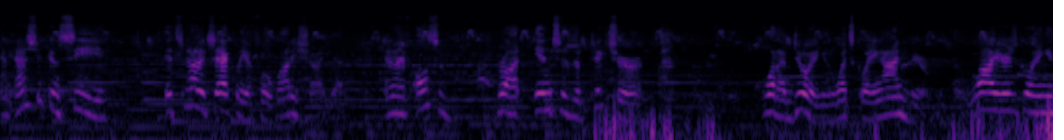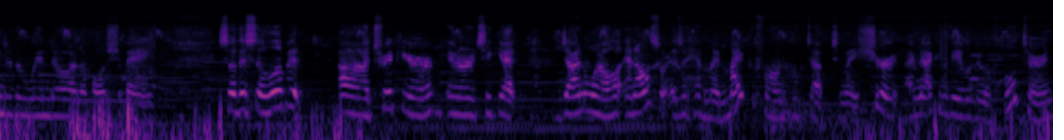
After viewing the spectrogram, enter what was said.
And as you can see it's not exactly a full body shot yet. And I've also brought into the picture what I'm doing and what's going on here. Wires going into the window and the whole shebang so this is a little bit uh, trickier in order to get done well. And also, as I have my microphone hooked up to my shirt, I'm not going to be able to do a full turn.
